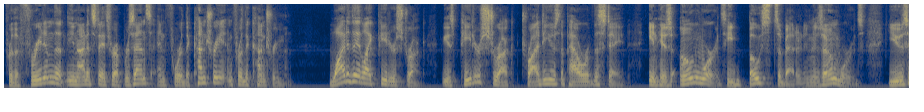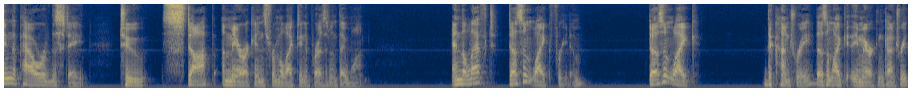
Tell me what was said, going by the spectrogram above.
for the freedom that the United States represents, and for the country and for the countrymen. Why do they like Peter Strzok? Because Peter Strzok tried to use the power of the state in his own words. He boasts about it in his own words, using the power of the state to stop Americans from electing the president they want. And the left doesn't like freedom, doesn't like the country, doesn't like the American country.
